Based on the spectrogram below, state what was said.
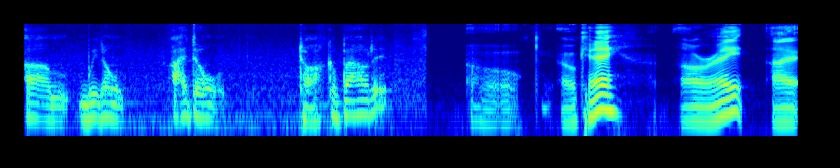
um, we don't. I don't talk about it. Oh, okay. All right. I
